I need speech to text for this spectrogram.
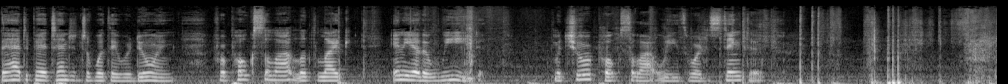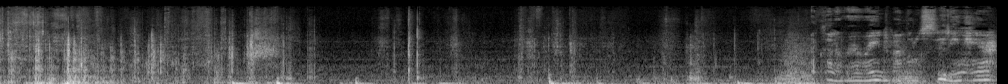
They had to pay attention to what they were doing, for poke salad looked like any other weed. Mature poke salad weeds were distinctive. I kind of rearranged my little seating here,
